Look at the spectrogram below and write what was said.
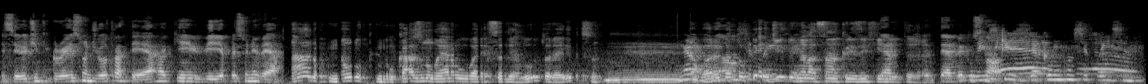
Ele seria o Dick Grayson de outra Terra que viria pra esse universo. Ah, no, não, no, no caso não era o Alexander Luthor, é isso? Hum, Não, Agora eu não, já tô perdido em relação à crise tem, infinita já. a, tem a ver com isso não. que é como consequência.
